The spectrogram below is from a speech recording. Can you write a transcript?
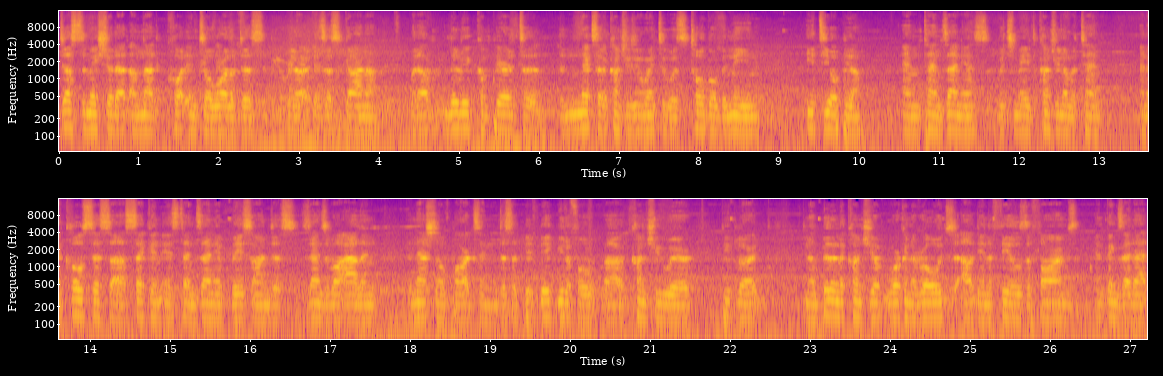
just to make sure that I'm not caught into a world of just, you know, it's just Ghana. But I've literally compared it to the next set of countries we went to was Togo, Benin, Ethiopia, and Tanzania, which made country number 10 and the closest uh, second is Tanzania based on just Zanzibar Island, the national parks, and just a big, big beautiful uh, country where people are, you know, building the country up, working the roads out in the fields, the farms, and things like that.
